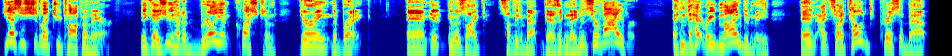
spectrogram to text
Jesse should let you talk on air because you had a brilliant question during the break. And it, it was like something about designated survivor. And that reminded me. And I, so I told Chris about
